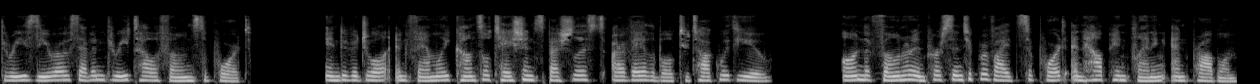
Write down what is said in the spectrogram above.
3073 Telephone support. Individual and family consultation specialists are available to talk with you on the phone or in person to provide support and help in planning and problem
